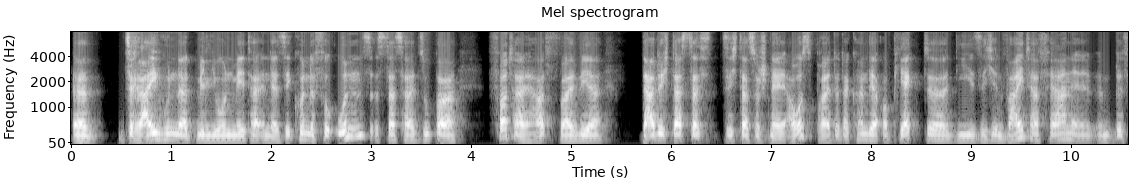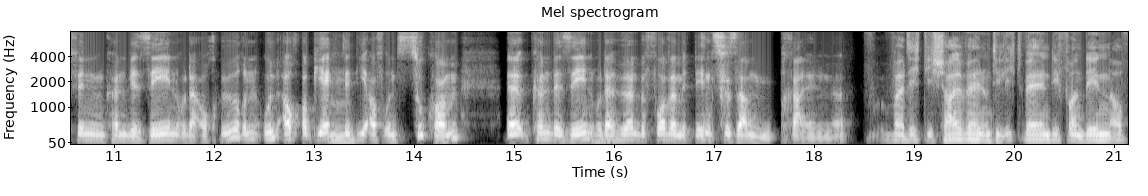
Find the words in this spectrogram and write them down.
Äh, 300 Millionen Meter in der Sekunde. Für uns ist das halt super vorteilhaft, weil wir dadurch, dass das, sich das so schnell ausbreitet, da können wir Objekte, die sich in weiter Ferne äh, befinden, können wir sehen oder auch hören und auch Objekte, mhm. die auf uns zukommen, äh, können wir sehen mhm. oder hören, bevor wir mit denen zusammenprallen. Ne? Weil sich die Schallwellen und die Lichtwellen, die von denen auf,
